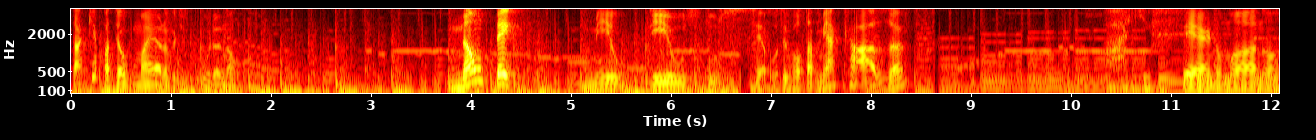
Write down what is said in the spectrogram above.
Tá, aqui é pra ter alguma erva de cura, não? Não tem! Meu Deus do céu. Vou ter que voltar pra minha casa. Ai, que inferno, mano.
